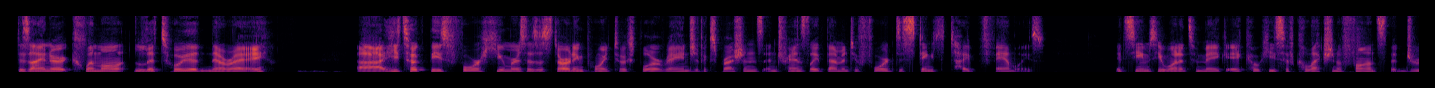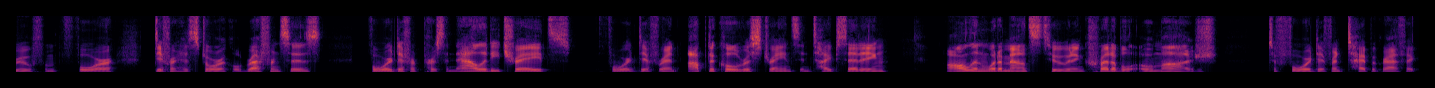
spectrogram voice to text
designer Clement Letourneur. Uh, he took these four humors as a starting point to explore a range of expressions and translate them into four distinct type families. It seems he wanted to make a cohesive collection of fonts that drew from four different historical references, four different personality traits, four different optical restraints in typesetting, all in what amounts to an incredible homage to four different typographic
